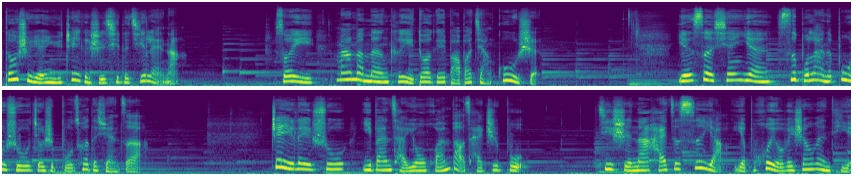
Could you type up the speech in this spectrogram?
都是源于这个时期的积累呢。所以，妈妈们可以多给宝宝讲故事。颜色鲜艳、撕不烂的布书就是不错的选择。这一类书一般采用环保材质布，即使呢孩子撕咬也不会有卫生问题。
